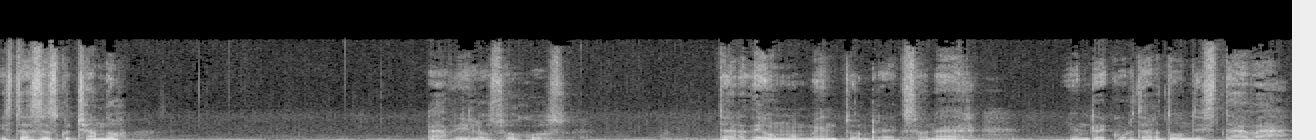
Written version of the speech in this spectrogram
¿Estás escuchando? Abrí los ojos. Tardé un momento en reaccionar en recordar dónde estaba,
